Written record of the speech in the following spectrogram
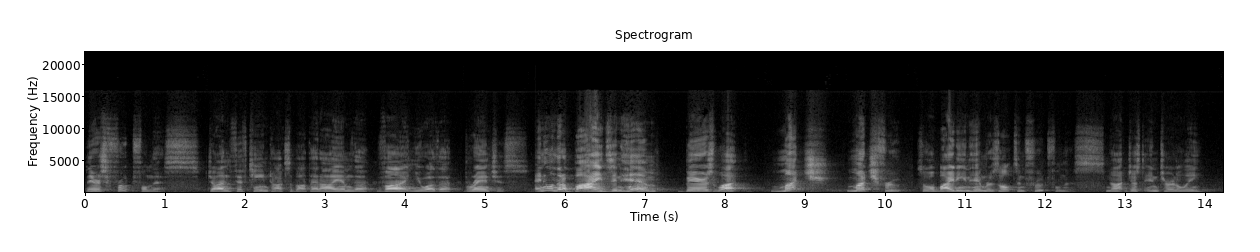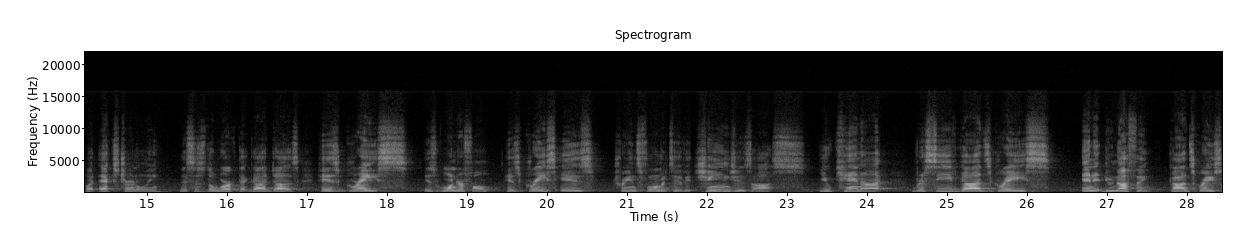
There's fruitfulness. John 15 talks about that. I am the vine, you are the branches. Anyone that abides in him bears what? Much, much fruit. So abiding in him results in fruitfulness, not just internally, but externally. This is the work that God does. His grace is wonderful, His grace is transformative, it changes us. You cannot receive God's grace and it do nothing. God's grace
